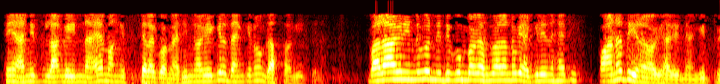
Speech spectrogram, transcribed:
මේ අනිත් ළඟ ඉන්න අය මං ඉස්සෙල්ලා කිව්වා මැටින් වගේ කියලා දැන් කියනවා ගස් වගේ කියලා. බලාගෙන ඉන්නකොට නිදි කුඹ ගස් බලනකොට ඇකිලෙන හැටි. පණ තියනවා වගේ හරියට නිකන් කිට්ටු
